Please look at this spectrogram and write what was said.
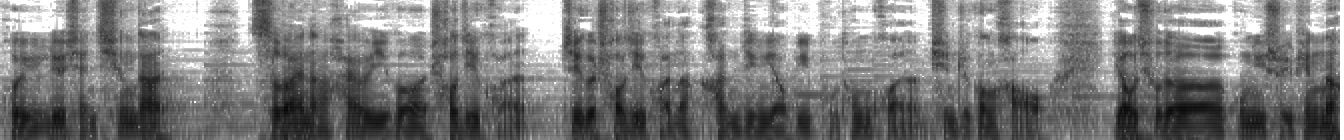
会略显清淡。此外呢，还有一个超级款，这个超级款呢，肯定要比普通款品质更好，要求的工艺水平呢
